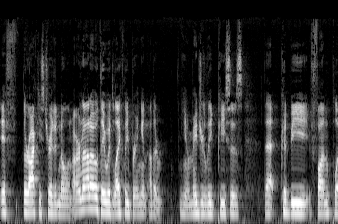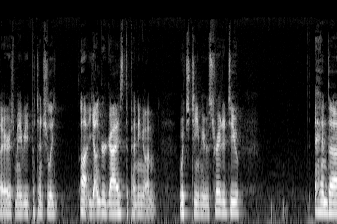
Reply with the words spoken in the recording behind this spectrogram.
If the Rockies traded Nolan Arenado, they would likely bring in other you know major league pieces that could be fun players, maybe potentially uh, younger guys, depending on which team he was traded to and uh,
